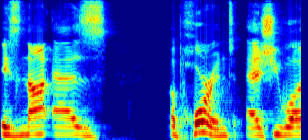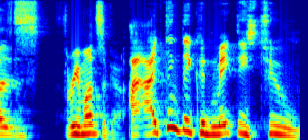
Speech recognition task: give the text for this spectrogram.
is not as abhorrent as she was three months ago. I, I think they could make these two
